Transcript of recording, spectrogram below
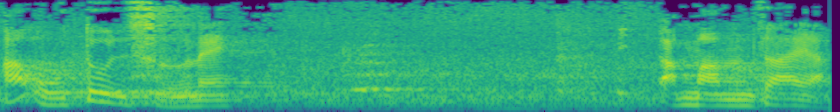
啊，无顿时呢？啊，唔知啊。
